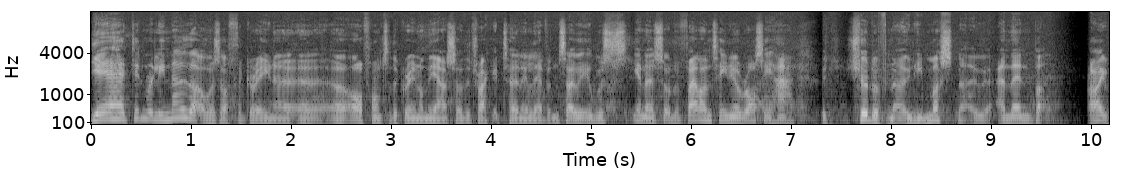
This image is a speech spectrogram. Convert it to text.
"Yeah, I didn't really know that I was off the green, uh, uh, uh, off onto the green on the outside of the track at turn 11." So it was, you know, sort of Valentino Rossi ha- should have known, he must know, and then but I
